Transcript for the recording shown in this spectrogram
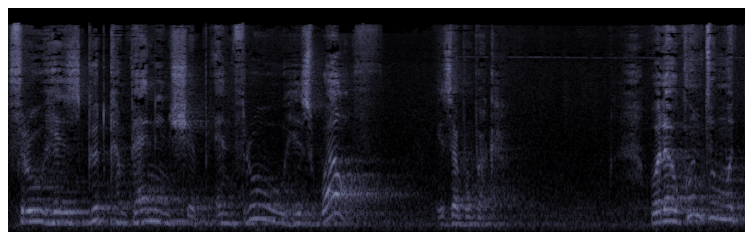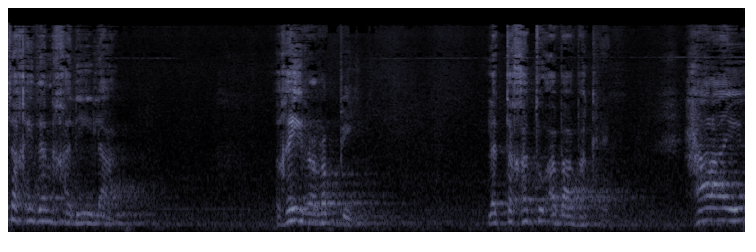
through his good companionship and through his wealth is Abu Bakr. ولو كنت متخذا خليلا غير ربي لاتخذت أبا بكر Had I,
